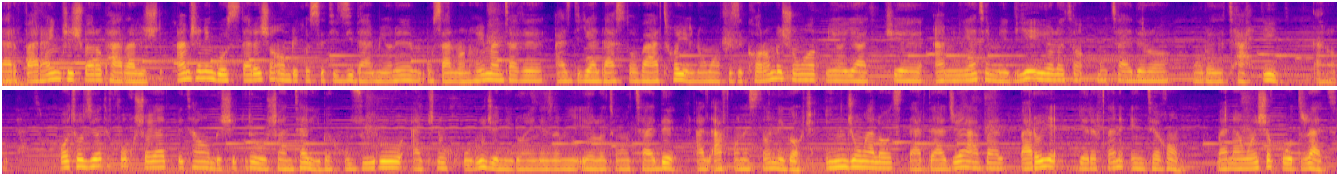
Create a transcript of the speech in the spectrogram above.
در فرهنگ کشور را پرورش. داد همچنین گسترش آمریکا ستیزی در میان های منطقه از دیگر دستاوردهای نومحافظ کاران به شمار میآید که امنیت ملی ایالات متحده را مورد تهدید قرار می‌دهد. با توضیحات فوق شاید بتوان به شکل روشنتری به حضور و اکنون خروج نیروهای نظامی ایالات متحده از افغانستان نگاه کرد. این جملات در درجه اول برای گرفتن انتقام و نمایش قدرت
